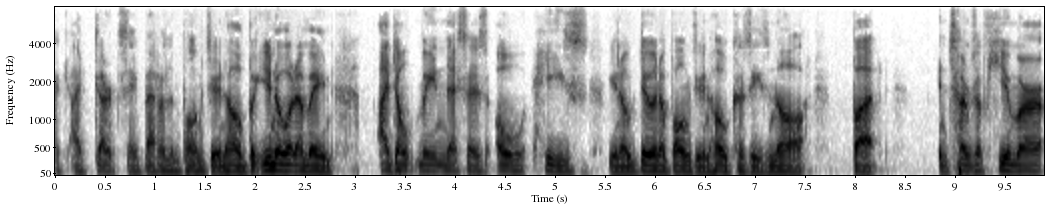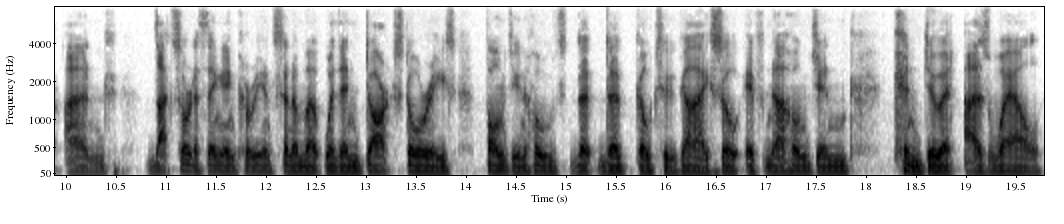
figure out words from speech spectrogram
I, I dare say better than Bong Joon Ho, but you know what I mean. I don't mean this as oh he's you know doing a Bong Joon Ho because he's not, but in terms of humor and that sort of thing in Korean cinema within dark stories, Bong Joon Ho's the the go to guy. So if Na Hong Jin can do it as well,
